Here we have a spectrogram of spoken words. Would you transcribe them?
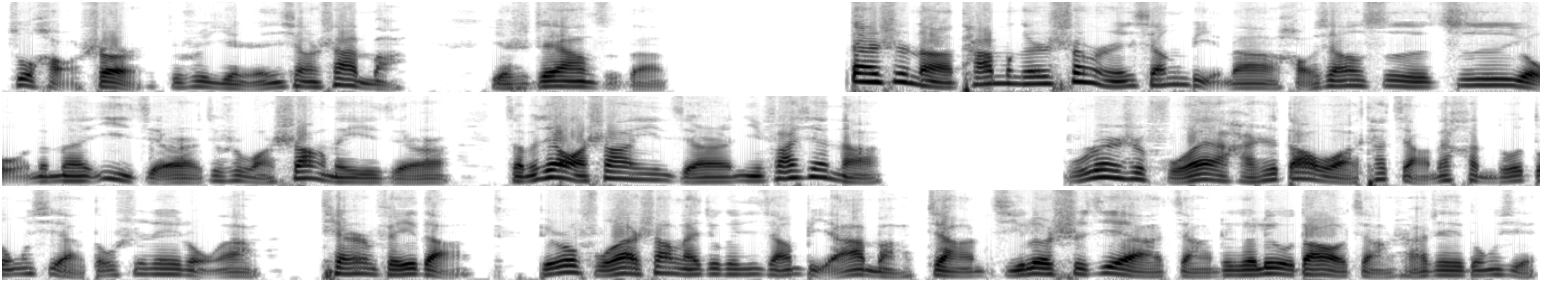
做好事儿，就是引人向善吧，也是这样子的。但是呢，他们跟圣人相比呢，好像是只有那么一节，就是往上那一节。怎么叫往上一节？你发现呢？不论是佛呀还是道啊，他讲的很多东西啊，都是那种啊天上飞的。比如说佛啊，上来就跟你讲彼岸嘛，讲极乐世界啊，讲这个六道，讲啥这些东西，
